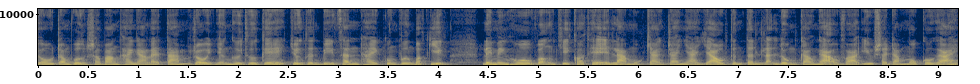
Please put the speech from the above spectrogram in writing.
Go trong vườn sao băng 2008 rồi những người thừa kế, chuyện tình biển xanh hay quân vương bất diệt. Lee Min Ho vẫn chỉ có thể là một chàng trai nhà giàu, tính tình lạnh lùng cao ngạo và yêu say đắm một cô gái.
